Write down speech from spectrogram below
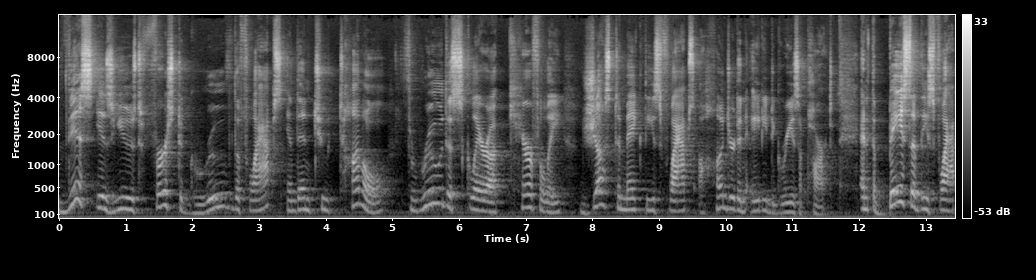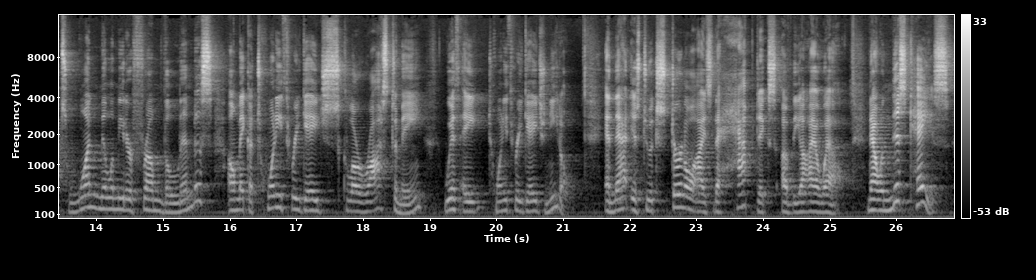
this is used first to groove the flaps and then to tunnel through the sclera carefully just to make these flaps 180 degrees apart. And at the base of these flaps, one millimeter from the limbus, I'll make a 23 gauge sclerostomy with a 23 gauge needle. And that is to externalize the haptics of the IOL. Now in this case,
